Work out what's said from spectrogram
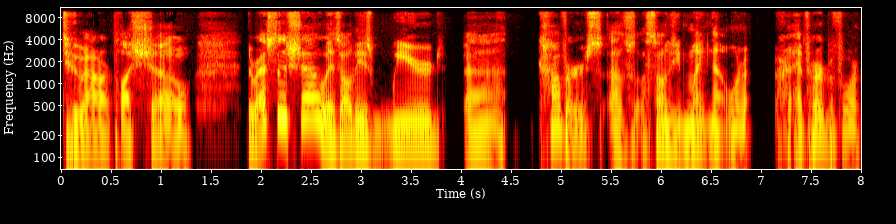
two hour plus show. The rest of the show is all these weird uh, covers of songs you might not want to have heard before,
